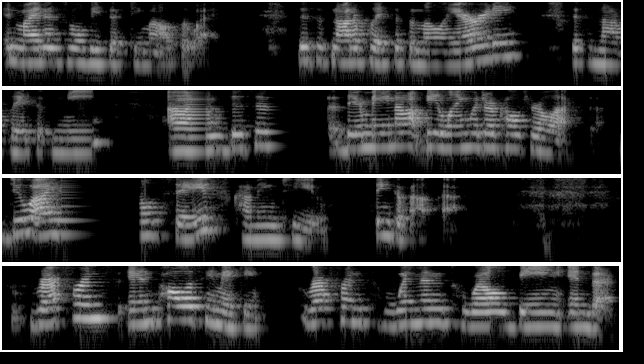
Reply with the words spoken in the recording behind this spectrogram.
it might as well be 50 miles away. This is not a place of familiarity. This is not a place of need. Um, this is, there may not be language or cultural access. Do I feel safe coming to you? Think about that. Reference in policymaking reference Women's Well-Being Index.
